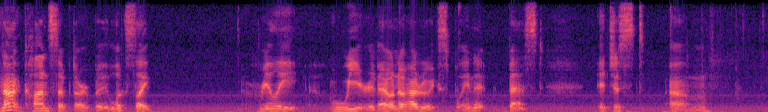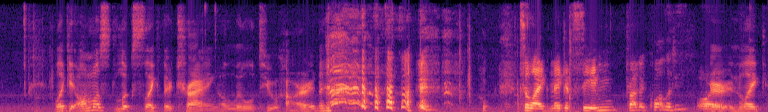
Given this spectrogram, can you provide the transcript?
not concept art, but it looks like really weird. I don't know how to explain it best. It just um like it almost looks like they're trying a little too hard. to like make it seem product quality, or or like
